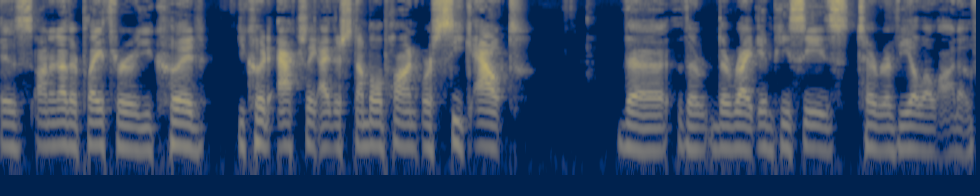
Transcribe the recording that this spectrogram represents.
Is on another playthrough, you could you could actually either stumble upon or seek out the the the right NPCs to reveal a lot of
